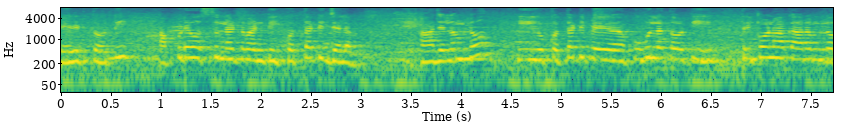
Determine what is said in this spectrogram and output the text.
పేరుతోటి అప్పుడే వస్తున్నటువంటి కొత్తటి జలం ఆ జలంలో ఈ కొత్తటి పే పువ్వులతోటి త్రికోణాకారంలో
